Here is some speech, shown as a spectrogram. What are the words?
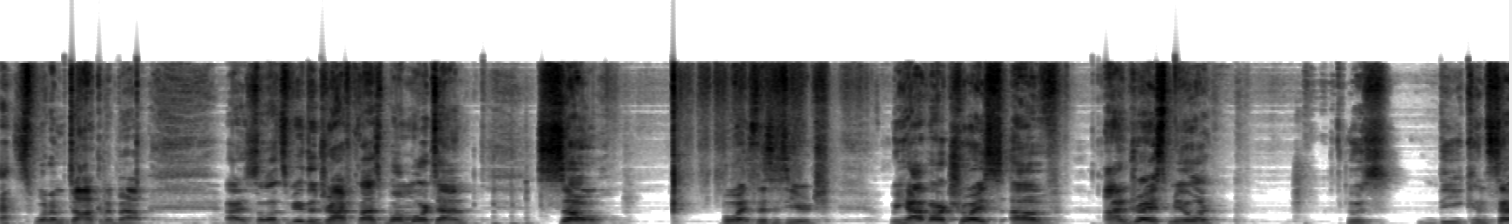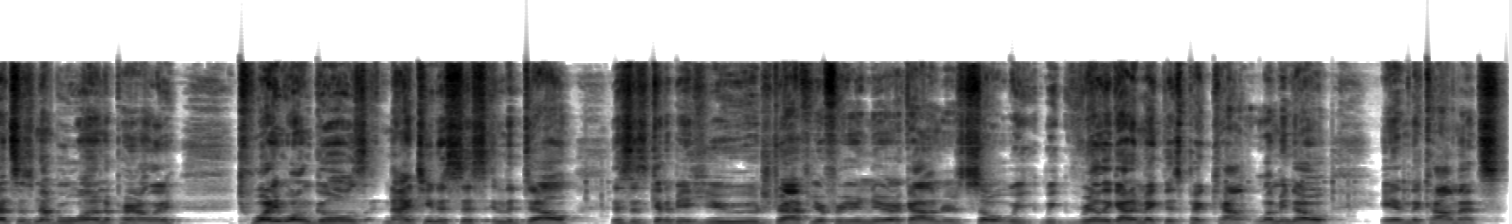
That's what I'm talking about. All right, so let's view the draft class one more time. So, boys, this is huge. We have our choice of Andres Mueller, who's the consensus number one, apparently. 21 goals, 19 assists in the DEL. This is going to be a huge draft year for your New York Islanders. So we, we really got to make this pick count. Let me know in the comments.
